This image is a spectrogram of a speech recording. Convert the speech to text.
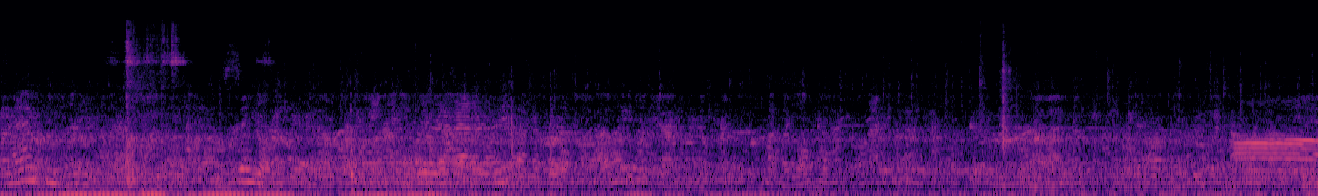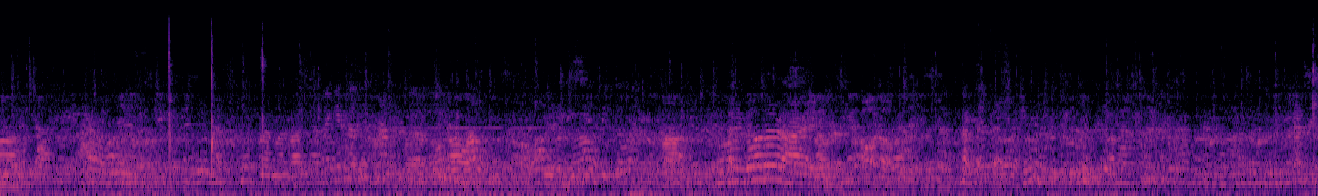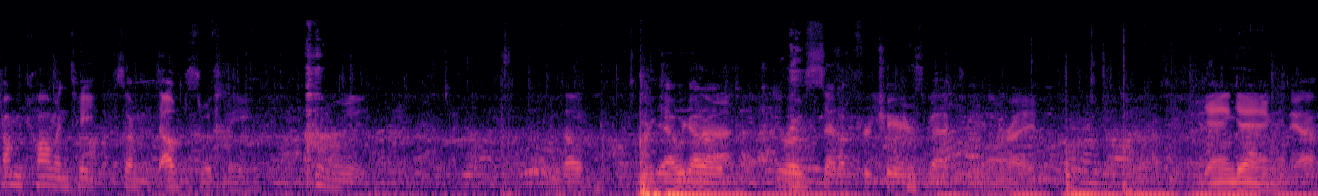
Come commentate some dubs with me. Without Yeah, we got that. a gross setup for chairs back here. All right. Gang, gang. Yeah.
